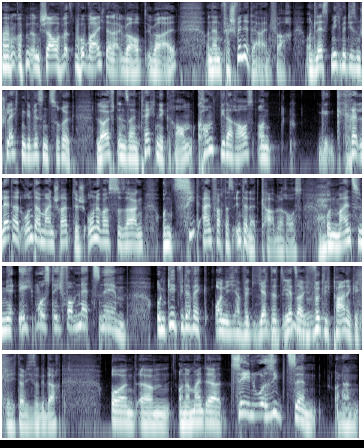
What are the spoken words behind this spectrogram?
und, und schaue, was, wo war ich denn überhaupt überall. Und dann verschwindet er einfach und lässt mich mit diesem schlechten Gewissen zurück. Läuft in seinen Technikraum, kommt wieder raus und klettert unter meinen Schreibtisch, ohne was zu sagen, und zieht einfach das Internetkabel raus Hä? und meint zu mir, ich muss dich vom Netz nehmen und geht wieder weg. Und ich habe wirklich, jetzt, jetzt habe ich wirklich Panik gekriegt, habe ich so gedacht. Und, ähm, und dann meint er 10.17 Uhr. Und dann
